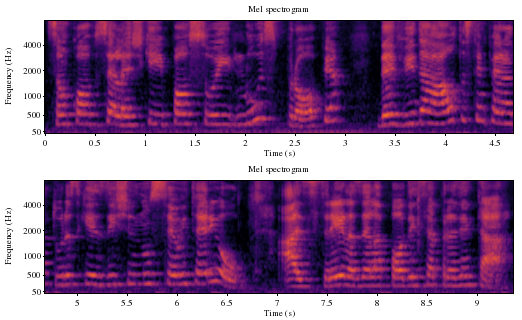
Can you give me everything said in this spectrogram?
são corpos celestes que possuem luz própria devido a altas temperaturas que existem no seu interior. As estrelas, elas podem se apresentar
